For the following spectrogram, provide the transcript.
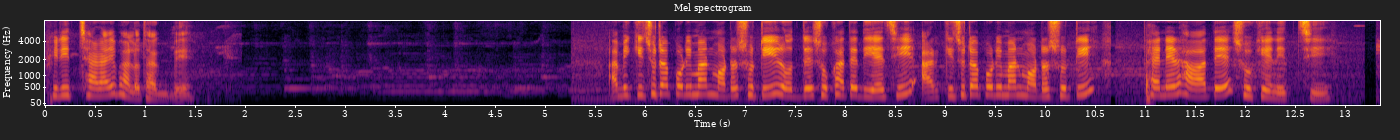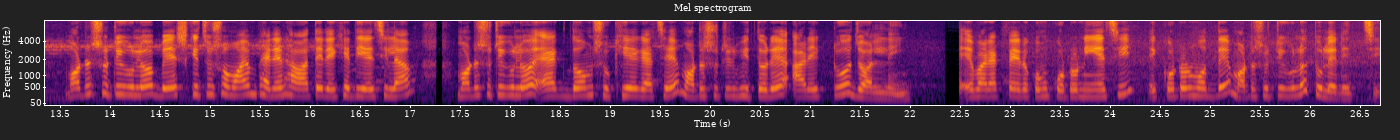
ফ্রিজ ছাড়াই ভালো থাকবে। আমি কিছুটা পরিমাণ মটরশুঁটি রোদ্রে শুকাতে দিয়েছি আর কিছুটা পরিমাণ মটরশুঁটি ফ্যানের হাওয়াতে শুকিয়ে নিচ্ছি। মটরশুঁটিগুলো বেশ কিছু সময় ফ্যানের হাওয়াতে রেখে দিয়েছিলাম। মটরশুঁটিগুলো একদম শুকিয়ে গেছে, মটরশুঁটির ভিতরে আর একটুও জল নেই। এবার একটা এরকম কোটো নিয়েছি, এই কোটোর মধ্যে মটরশুঁটিগুলো তুলে নিচ্ছি।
